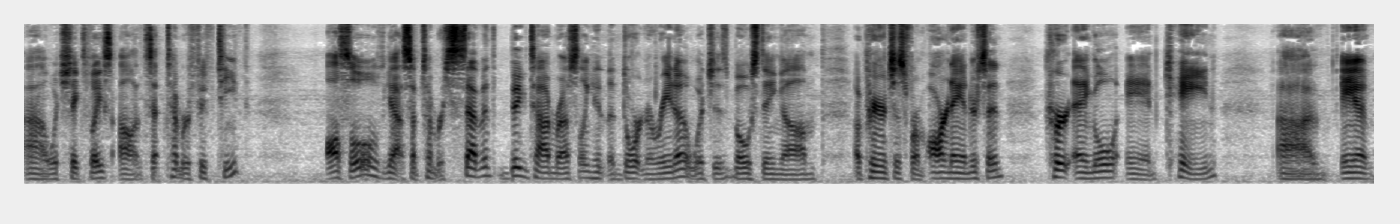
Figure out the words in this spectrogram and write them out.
uh, which takes place on September 15th. Also, we got September 7th, Big Time Wrestling hitting the Dorton Arena, which is boasting um, appearances from Arn Anderson, Kurt Angle, and Kane. Uh, and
